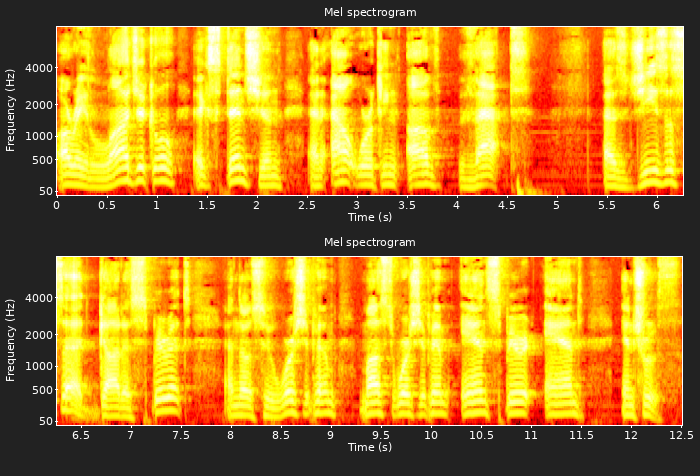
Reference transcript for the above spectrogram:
are a logical extension and outworking of that. As Jesus said, God is spirit, and those who worship Him must worship Him in spirit and in truth.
